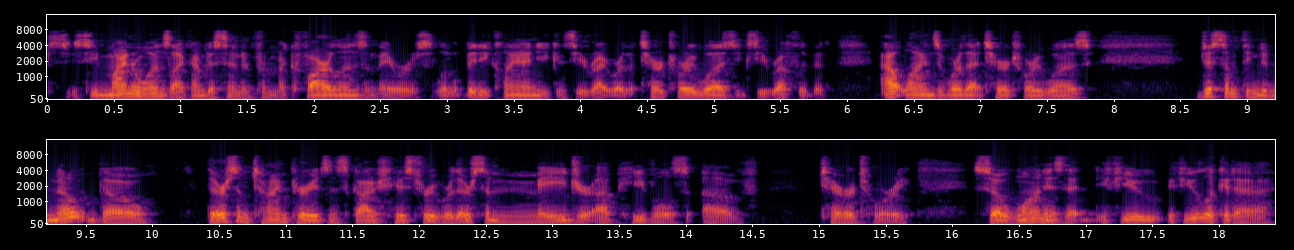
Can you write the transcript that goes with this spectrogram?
see minor ones like I'm descended from McFarlanes and they were a little bitty clan. You can see right where the territory was. You can see roughly the outlines of where that territory was. Just something to note though, there are some time periods in Scottish history where there's some major upheavals of territory. So one is that if you if you look at a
